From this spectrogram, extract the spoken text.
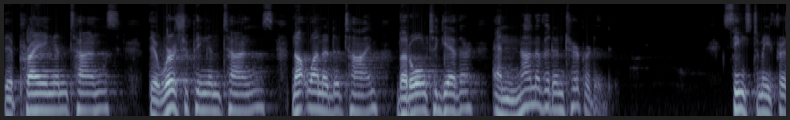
they're praying in tongues, they're worshiping in tongues, not one at a time, but all together, and none of it interpreted. Seems to me 1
